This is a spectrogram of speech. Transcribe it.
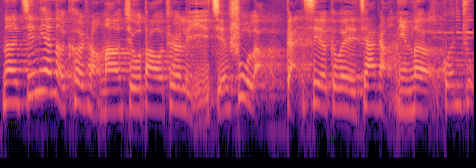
那今天的课程呢就到这里结束了，感谢各位家长您的关注。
